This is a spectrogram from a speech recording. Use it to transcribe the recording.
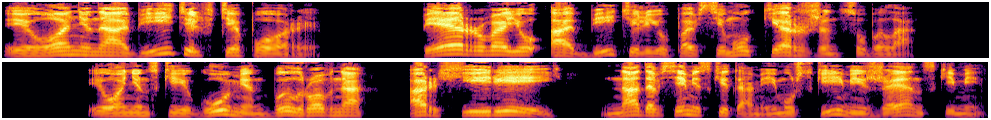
Ионина обитель в те поры первою обителью по всему Керженцу была. Ионинский игумен был ровно архиерей надо всеми скитами, и мужскими, и женскими.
